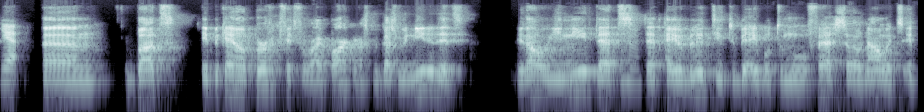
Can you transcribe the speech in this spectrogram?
Yeah. Um, but it became a perfect fit for right partners because we needed it you know you need that mm-hmm. that capability to be able to move fast so now it's it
